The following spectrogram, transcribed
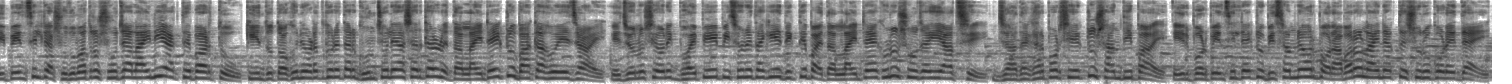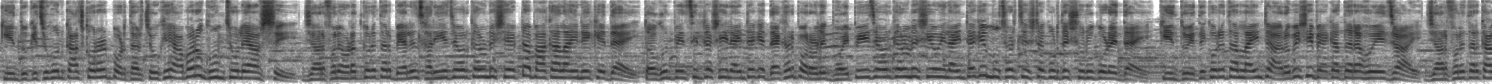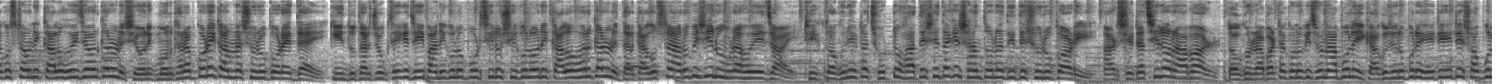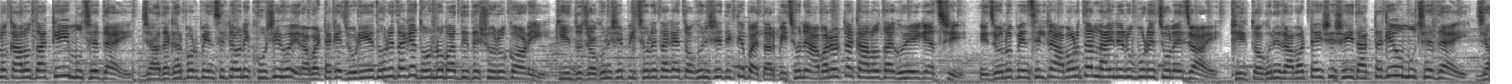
এই পেন্সিলটা শুধুমাত্র সোজা লাইনই আঁকতে পারতো। কিন্তু তখনই হঠাৎ করে তার ঘুম চলে আসার কারণে তার লাইনটা একটু বাঁকা হয়ে যায়। এজন্য সে অনেক ভয় পেয়ে পিছনে তাকিয়ে দেখতে পায় তার লাইনটা এখনও সোজাই আছে। যা দেখার পর সে একটু শান্তি পায়। এরপর পেন্সিলটা একটু বিশ্রাম নেওয়ার পর আবারও লাইন আঁকতে শুরু করে দেয়। কিন্তু কিছুক্ষণ কাজ করার পর তার চোখে আবারও ঘুম চলে আসে। যার ফলে হঠাৎ করে তার ব্যালেন্স হারিয়ে যাওয়ার কারণে সে একটা বাঁকা লাইন এঁকে দেয়। তখন পেন্সিলটা সেই লাইনটাকে দেখার পর অনেক ভয় পেয়ে যাওয়ার কারণে সে ওই লাইনটাকে মুছার চেষ্টা করতে শুরু করে দেয়। কিন্তু এতে করে তার লাইনটা আরও বেশি বেকাতারা হয়ে যায়। যার ফলে তার কাগজটা অনেক কালো হয়ে যাওয়ার কারণে সে অনেক মন খারাপ করে কান্না শুরু করে দেয়। কিন্তু তার চোখ থেকে যেই পানিগুলো পড়ছিল, সেগুলো অনেক কালো হওয়ার কারণে তার কাগজটা আরও বেশি নোংরা হয়ে যায়। ঠিক তখনই একটা ছোট্ট হাতে সে তাকে সান্ত্বনা দিতে শুরু করে। আর সেটা ছিল রাবার। তখন রাবারটা কোনো কিছু না বলেই কাগজের উপরে হেঁটে হেঁটে সবগুলো কালো দাগকেই মুছে দেয়। যা দেখার পর পেন্সিলটা অনেক খুশি হয়ে রাবারটাকে জড়িয়ে ধরে তাকে ধন্যবাদ দিতে শুরু করে। কিন্তু যখনই সে পিছনে তাকায়, তখনই সে দেখতে পায় তার পিছনে আবারও একটা কালো দাগ হয়ে গেছে। এজন্য পেন্সিলটা আবারও তার লাইনের উপরে চলে যায়। ঠিক তখনই রাবারটা এসে সেই দাগটাকেও মুছে দেয়, যার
